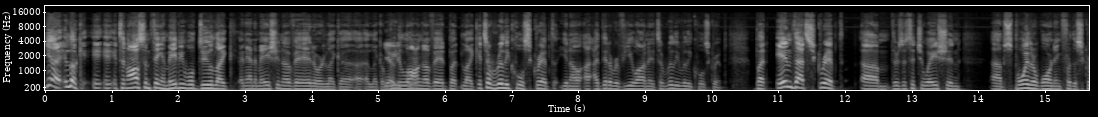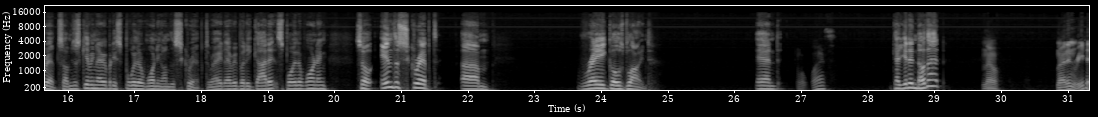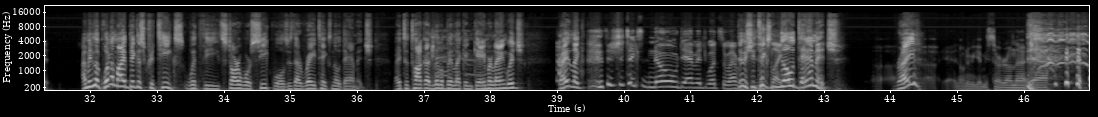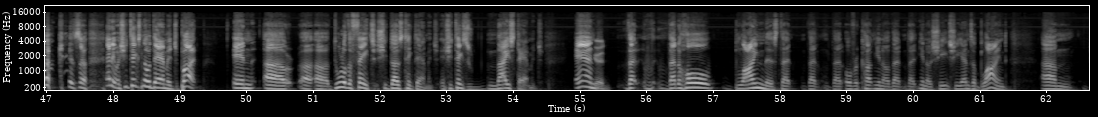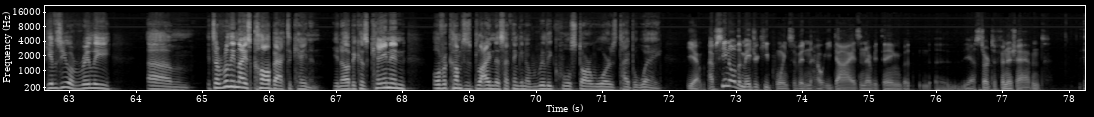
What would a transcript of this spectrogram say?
Yeah, look, it, it's an awesome thing, and maybe we'll do like an animation of it or like a, a like a Yeah, read be cool. along of it. But like, it's a really cool script. You know, I, I did a review on it. It's a really really cool script. But in that script, um, there's a situation. Uh, spoiler warning for the script. So I'm just giving everybody spoiler warning on the script. Right? Everybody got it? Spoiler warning. So in the script, um, Rey goes blind. And What? yeah, you didn't know that? No, no, I didn't read it. I mean, look, one of my biggest critiques with the Star Wars sequels is that Rey takes no damage, right? To talk a little bit like in gamer language, right? Like, she takes no damage whatsoever. dude, she She's takes like, no damage, right? Uh, yeah, don't even get me started on that. Yeah. okay, so anyway, she takes no damage, but in uh, uh, uh, Duel of the Fates, she does take damage, and she takes nice damage, and Good. that that whole blindness that that that overcome, you know, that that you know she she ends up blind, um, gives you a really, um, it's a really nice callback to Kanan, you know, because Kanan overcomes his blindness, I think, in a really cool Star Wars type of way. yeah. I've seen all the major key points of it and how he dies and everything, but uh, yeah, start to finish, I haven't.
